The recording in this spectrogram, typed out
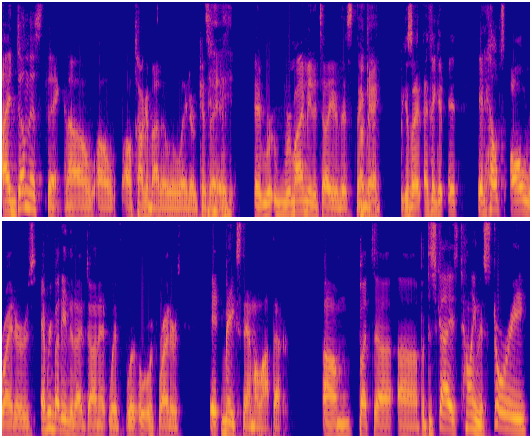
I'd done this thing, and I'll I'll I'll talk about it a little later because it, it re- remind me to tell you this thing Okay. that- because I, I think it, it it helps all writers, everybody that I've done it with with, with writers, it makes them a lot better. Um, but uh, uh, but this guy is telling this story,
